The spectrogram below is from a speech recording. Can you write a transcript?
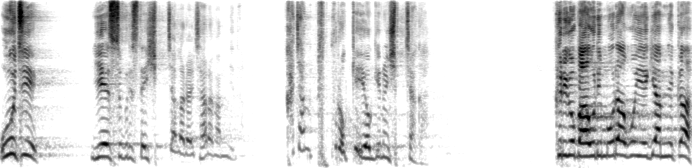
오직 예수 그리스도의 십자가를 자랑합니다. 가장 부끄럽게 여기는 십자가. 그리고 바울이 뭐라고 얘기합니까?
